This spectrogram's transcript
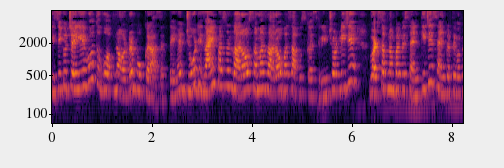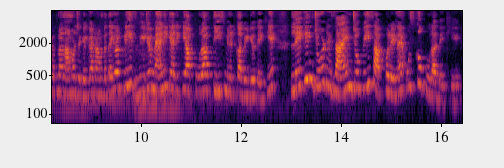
किसी को चाहिए हो तो वो अपना ऑर्डर बुक करा सकते हैं। जो डिज़ाइन पसंद आ रहा हो, समझ आ रहा हो, बस आप उसका स्क्रीनशॉट लीजिए व्हाट्सअप नंबर पे सेंड कीजिए सेंड करते वक्त अपना नाम और जगह का नाम बताइए। और प्लीज़ वीडियो मैं नहीं कह रही कि आप पूरा तीस मिनट का वीडियो देखिए, लेकिन जो डिज़ाइन जो पीस आपको लेना है, उसको पूरा देखिए।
